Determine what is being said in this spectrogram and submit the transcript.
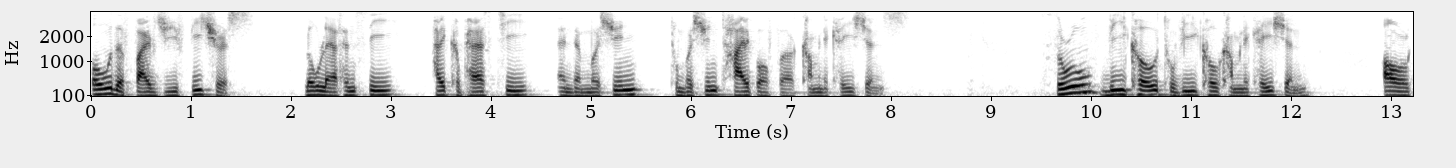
all the 5G features, low latency, high capacity, and the machine to machine type of uh, communications. Through vehicle-to-vehicle communication, our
